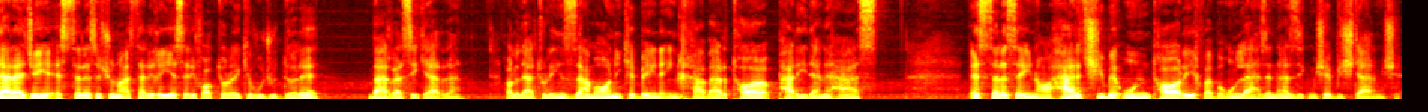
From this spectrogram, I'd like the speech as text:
درجه استرسشون رو از طریق یه سری فاکتورهایی که وجود داره بررسی کردن. حالا در طول این زمانی که بین این خبر تا پریدن هست استرس اینها هر چی به اون تاریخ و به اون لحظه نزدیک میشه بیشتر میشه.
